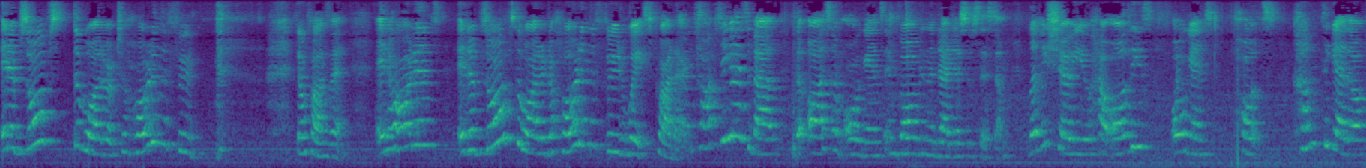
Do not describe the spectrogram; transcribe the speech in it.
It absorbs the water to harden the food. Don't pause it. It hardens. It absorbs the water to harden the food waste product. I Talk to you guys about the awesome organs involved in the digestive system. Let me show you how all these organs, parts, come together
